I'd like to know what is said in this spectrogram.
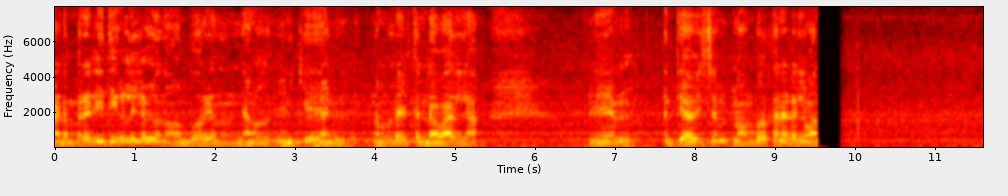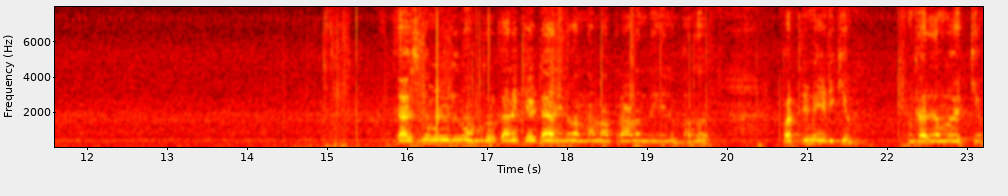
ആഡംബര രീതികളിലുള്ള നോമ്പുറയൊന്നും ഞങ്ങൾ എനിക്ക് നമ്മളുടെ അടുത്ത് ഉണ്ടാവാറില്ല. അത്യാവശ്യം നോമ്പ് തുറക്കാനിടയിൽ വന്ന് അത്യാവശ്യം നമ്മുടെ വീട്ടിൽ നോമ്പ് തുറക്കാനൊക്കെ ആയിട്ട് ആരെങ്കിലും വന്നാൽ മാത്രമാണ് എന്തെങ്കിലും അത് പത്തിരി മേടിക്കും കറി നമ്മൾ വയ്ക്കും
